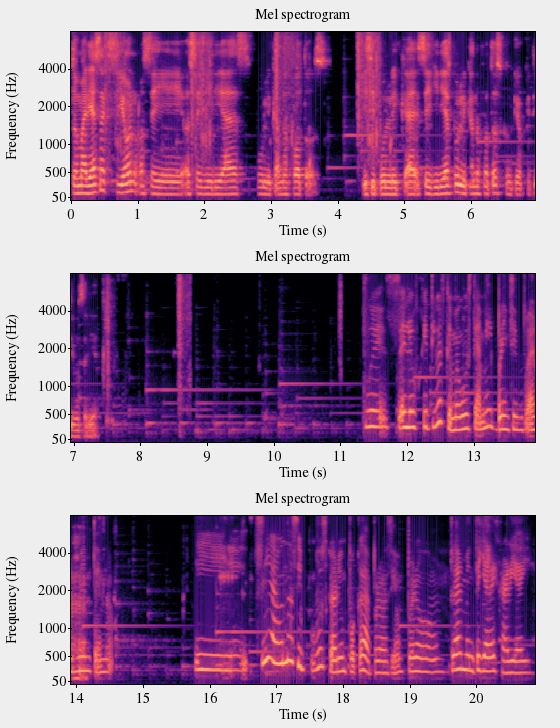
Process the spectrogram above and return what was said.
¿tomarías acción o, o seguirías publicando fotos? Y si publica, seguirías publicando fotos, ¿con qué objetivo sería? Pues el objetivo es que me guste a mí principalmente, ¿no? Y sí, aún así buscaría un poco de aprobación, pero realmente ya dejaría ahí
